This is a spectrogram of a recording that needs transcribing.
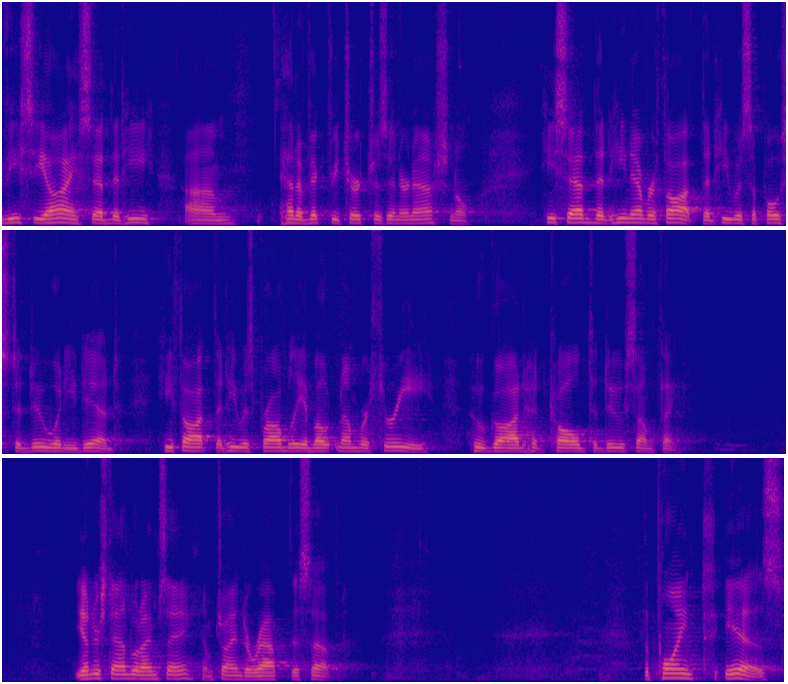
VCI, said that he, um, head of Victory Churches International, he said that he never thought that he was supposed to do what he did. He thought that he was probably about number three who God had called to do something. You understand what I'm saying? I'm trying to wrap this up. The point is,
